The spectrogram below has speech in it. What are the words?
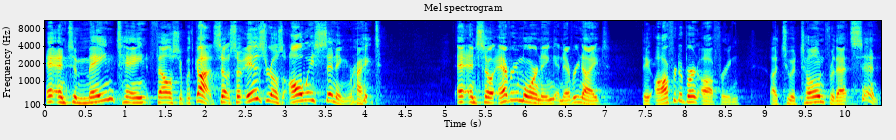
and, to maintain fellowship with God. So, so Israel's always sinning, right? And, and so every morning and every night they offered a burnt offering uh, to atone for that sin.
